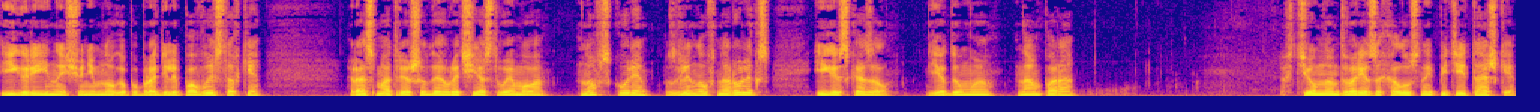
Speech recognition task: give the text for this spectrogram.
Игорь и Инна еще немного побродили по выставке, рассматривая шедевры чествуемого, но вскоре, взглянув на Ролекс, Игорь сказал, «Я думаю, нам пора». В темном дворе захолустной пятиэтажки,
